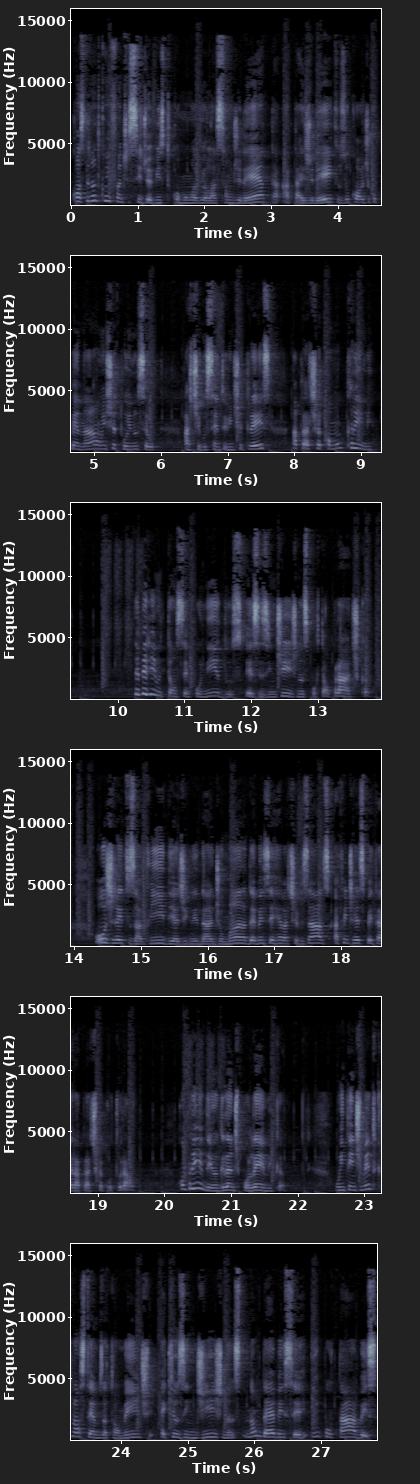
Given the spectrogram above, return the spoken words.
Considerando que o infanticídio é visto como uma violação direta a tais direitos, o Código Penal institui no seu artigo 123 a prática como um crime. Deveriam então ser punidos esses indígenas por tal prática? Os direitos à vida e à dignidade humana devem ser relativizados a fim de respeitar a prática cultural. Compreendem a grande polêmica? O entendimento que nós temos atualmente é que os indígenas não devem ser imputáveis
